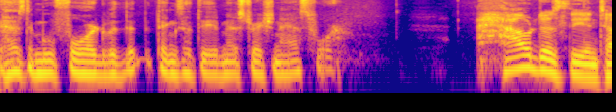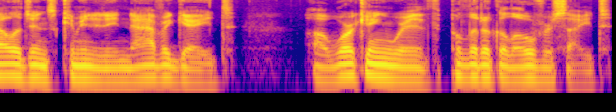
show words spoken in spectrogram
has to move forward with the things that the administration asks for. How does the intelligence community navigate uh, working with political oversight,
